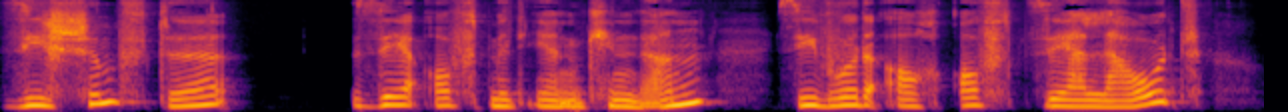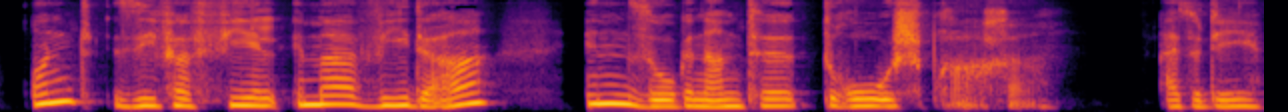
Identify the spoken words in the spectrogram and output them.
sie schimpfte sehr oft mit ihren Kindern, sie wurde auch oft sehr laut und sie verfiel immer wieder in sogenannte Drohsprache. Also die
